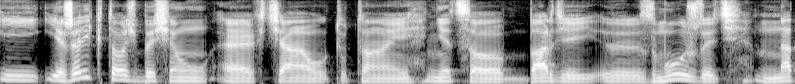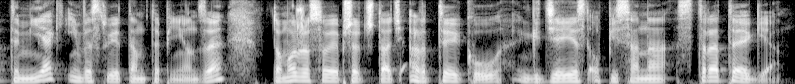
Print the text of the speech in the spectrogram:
I jeżeli ktoś by się e, chciał tutaj nieco bardziej e, zmurzyć nad tym, jak inwestuje tam te pieniądze, to może sobie przeczytać artykuł, gdzie jest opisana strategia.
